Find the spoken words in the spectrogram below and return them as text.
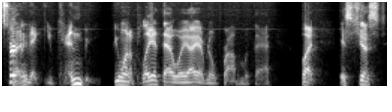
Certainly, right. that you can be. If you want to play it that way, I have no problem with that. But it's just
